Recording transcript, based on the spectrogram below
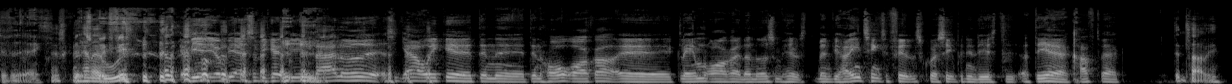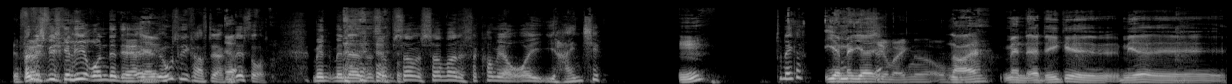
Det ved jeg ikke. Det skal, Det han er ude. vi, jo, vi, altså, vi kan, vi, der er noget, altså, jeg er jo ikke øh, den, øh, den hårde rocker, øh, glam rocker eller noget som helst, men vi har en ting til fælles, kunne jeg se på din liste, og det er kraftværk. Den tager vi. Men første- hvis vi skal lige runde den der, Ja. jeg husker lige kraftværk. Ja. det er stort. Men, men altså, så, så, så, var det, så kom jeg over i, i Heinche. Mm. Du nikker? Jamen, Det jeg... siger mig ikke noget overhovedet. Nej, men er det ikke øh, mere... Øh,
